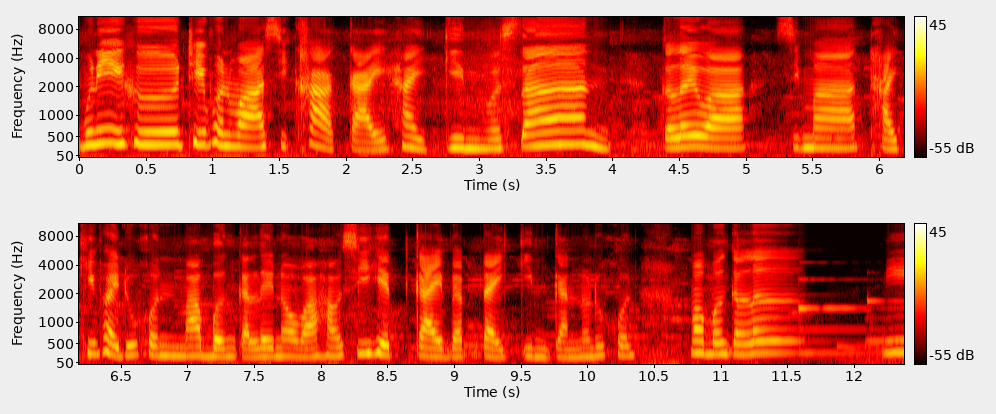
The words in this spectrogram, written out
มื้อนี้คือที่เพิ่นว่าสิขาไก่ให้กินว่าซั่นก็เลยว่าสิมาถ่ายคลิปให้ทุกคนมาเบิ่งกันเลยเนาะว่าเฮาสิเฮ็ดไก่แบบใดกินกันเนาะทุกคนมาเบิ่งกันเลยนี่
